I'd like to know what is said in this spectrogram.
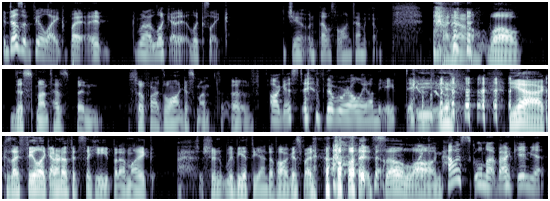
it doesn't feel like, but it when I look at it, it looks like June. That was a long time ago. I know. Well, this month has been so far the longest month of August. that we're only on the eighth day. yeah yeah because i feel like i don't know if it's the heat but i'm like shouldn't we be at the end of august by now it's so Like, long how is school not back in yet?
